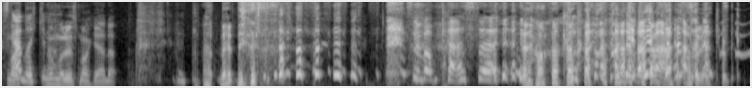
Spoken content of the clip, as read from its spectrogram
Skal jeg drikke Nå nå? må du smake, det, Skal vi bare passe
